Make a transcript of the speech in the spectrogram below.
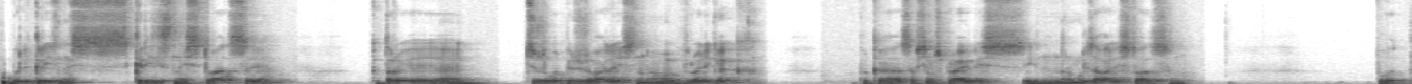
были кризис, кризисные ситуации, которые тяжело переживались, но вроде как пока совсем справились и нормализовали ситуацию. Вот.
